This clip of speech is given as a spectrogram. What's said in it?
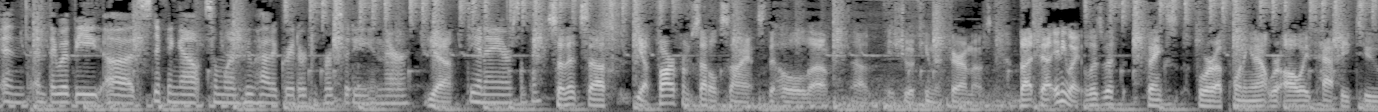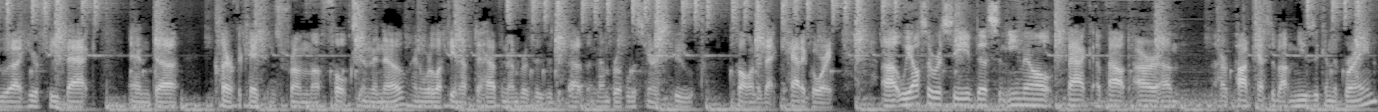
and and they would be uh, sniffing out someone who had a greater diversity in their Yeah. DNA or something. So that's uh, yeah, far from settled science. The whole uh, uh, issue of human pheromones. But uh, anyway, Elizabeth, thanks for uh, pointing it out. We're always happy to uh, hear feedback and uh, clarifications from uh, folks in the know, and we're lucky enough to have a number of visit- uh, a number of listeners who fall into that category. Uh, we also received uh, some email back about our um, our podcast about music in the brain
